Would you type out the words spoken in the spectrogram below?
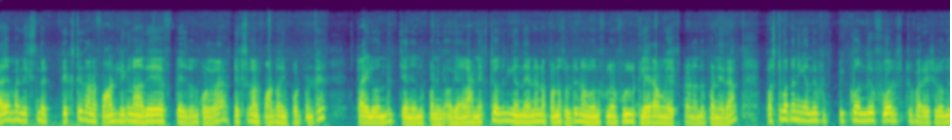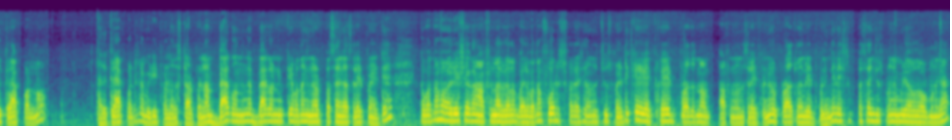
அதே மாதிரி நெக்ஸ்ட் இந்த டெக்ஸ்ட்டுக்கான ஃபாண்ட்லேயும் நான் அதே பேஜில் வந்து கொடுக்குறேன். டெக்ஸ்ட்டுக்கான ஃபாண்ட் வந்து இம்போர்ட் பண்ணிட்டு ஸ்டைல் வந்து சேஞ்ச் வந்து பண்ணுங்க. ஓகேங்களா நெக்ஸ்ட் வந்து நீங்கள் வந்து என்னென்ன பண்ண சொல்லிட்டு நான் வந்து ஃபுல் அண்ட் ஃபுல் கிளியராக உங்களுக்கு எக்ஸ்பிளைன் வந்து பண்ணிடுறேன். ஃபஸ்ட்டு பார்த்தா நீங்கள் வந்து பிக் வந்து ஃபோர் ஃபிஃப்டி ஃபைவ் ரேஷியில் வந்து கிராப் பண்ணோம் அது கிராப் பண்ணிட்டு நம்ம எடிட் பண்ண வந்து ஸ்டார்ட் பண்ணலாம். பேக் வந்துங்க பேக் வந்து கீழே பார்த்தா இன்னொரு பசங்க செலக்ட் பண்ணிவிட்டு இங்கே பார்த்தா ரேஷியோக்கான ஆப்ஷனாக இருக்கலாம் அதில் பார்த்தா ஃபோர் ஃபைவ் ரேஷியோ வந்து சூஸ் பண்ணிவிட்டு கீழே கிரியேட் ப்ராஜெக்ட் ஆப்ஷன் வந்து செலக்ட் பண்ணி ஒரு ப்ராஜெக்ட் வந்து கிரியேட் பண்ணுங்க. நெக்ஸ்ட் பசங்க சூஸ் பண்ணுங்கள் மீடியா வந்து ஓப்பன் பண்ணுங்கள்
